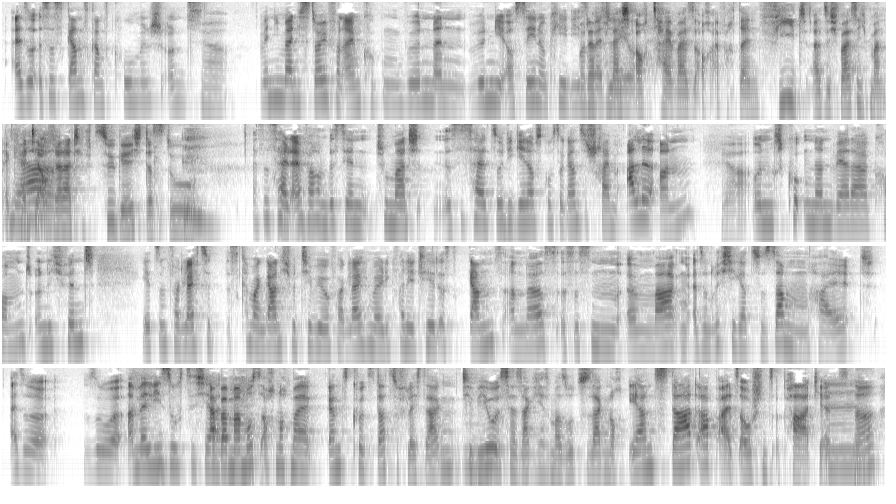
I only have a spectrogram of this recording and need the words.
Also es ist ganz, ganz komisch. Und Ja. wenn die mal die Story von einem gucken würden, dann würden die auch sehen, okay, die ist Oder vielleicht Theo. auch teilweise auch einfach dein Feed. Also ich weiß nicht, man erkennt ja, Ja. auch relativ zügig, dass du. Es ist halt einfach ein bisschen too much. Es ist halt so, die gehen aufs große Ganze, schreiben alle an. Ja. und gucken dann, wer da kommt. Und ich finde, jetzt im Vergleich zu, das kann man gar nicht mit TVO vergleichen, weil die Qualität ist ganz anders. Es ist ein ähm, Marken, also ein richtiger Zusammenhalt. Also so, Amelie sucht sich ja. Aber man muss auch noch mal ganz kurz dazu vielleicht sagen, TVO ist ja, sage ich jetzt mal sozusagen, noch eher ein Start-up als Oceans Apart jetzt, Mhm. ne?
